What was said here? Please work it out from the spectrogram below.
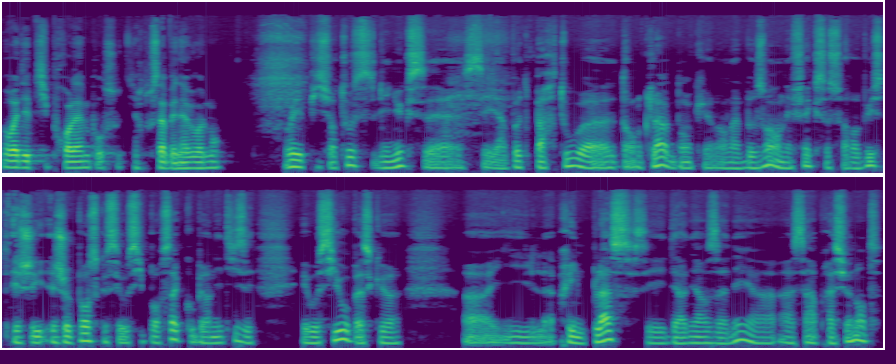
on aurait des petits problèmes pour soutenir tout ça bénévolement. Oui, et puis surtout, Linux, c'est un peu de partout euh, dans le cloud, donc euh, on a besoin en effet que ce soit robuste. Et, je pense que c'est aussi pour ça que Kubernetes est, aussi haut, parce que il a pris une place ces dernières années assez impressionnante.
